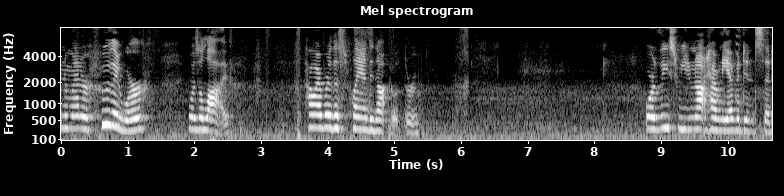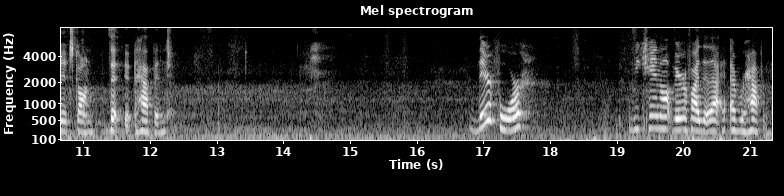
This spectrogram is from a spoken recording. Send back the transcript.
no matter who they were, was alive. However, this plan did not go through. Or at least we do not have any evidence that it's gone that it happened. Therefore, we cannot verify that that ever happened.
